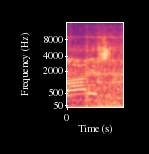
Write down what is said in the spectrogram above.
Daar is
